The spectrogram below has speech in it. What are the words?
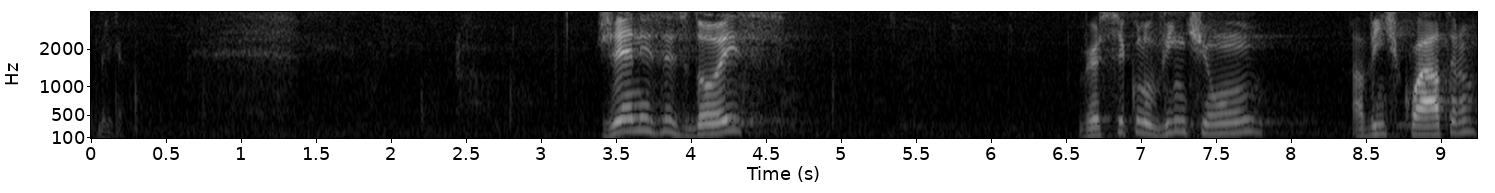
Obrigado. Gênesis 2, versículo 21 a 24.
